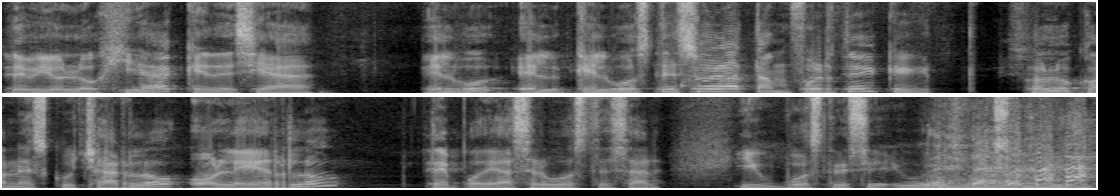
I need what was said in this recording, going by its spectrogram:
de biología que decía el, el- que el bostezo era tan fuerte que solo con escucharlo o leerlo te podía hacer bostezar. Y bostecé, güey. No mames.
